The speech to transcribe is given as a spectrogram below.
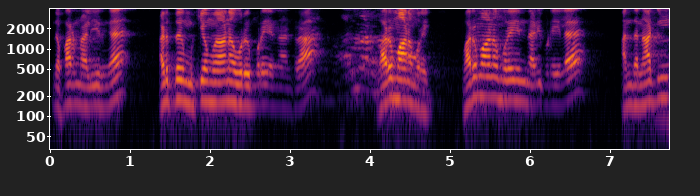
இந்த ஃபார்முலா எழுதிருங்க. அடுத்து முக்கியமான ஒரு முறை என்னன்றா? வருமான முறை. வருமான முறையின் அடிப்படையில் அந்த நாட்டில்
